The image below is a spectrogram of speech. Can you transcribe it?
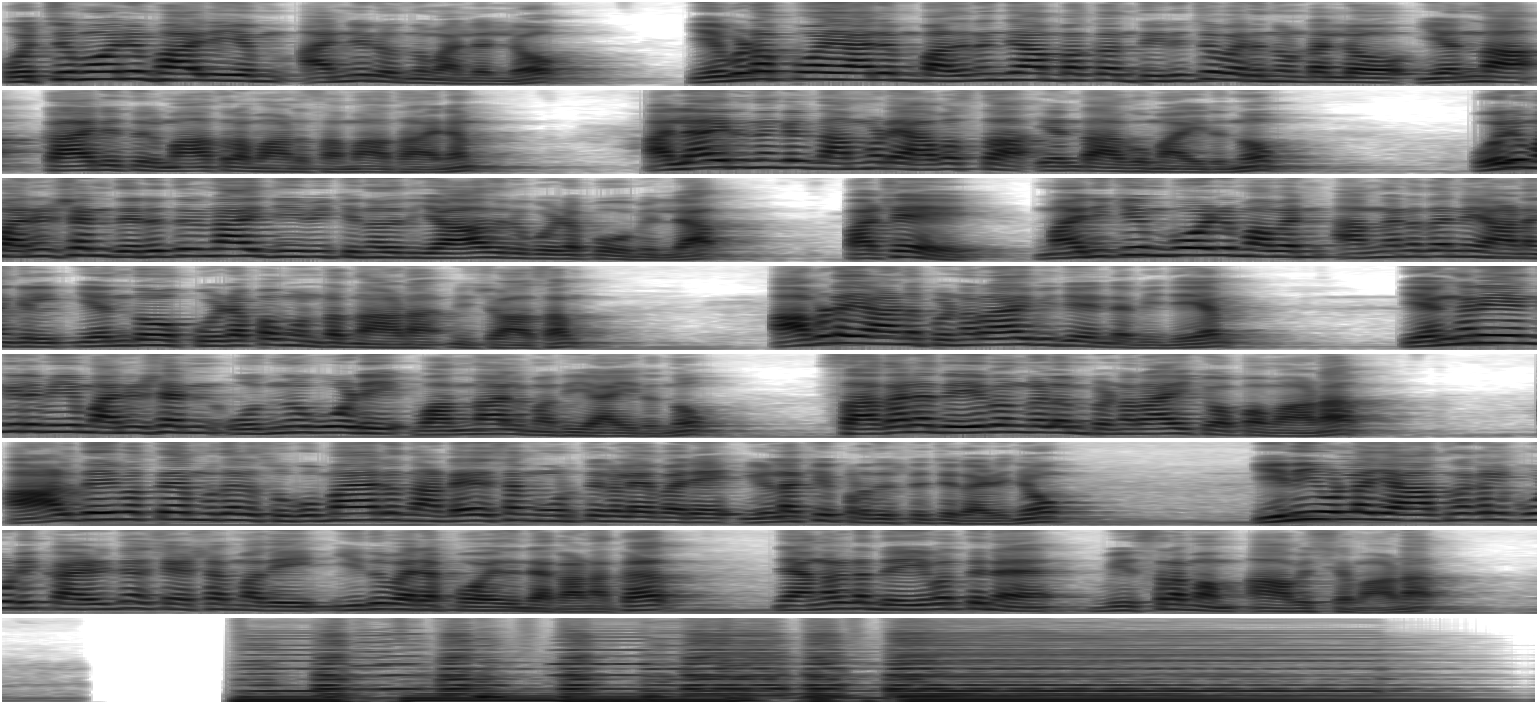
കൊച്ചുമോനും ഭാര്യയും അന്യരൊന്നുമല്ലല്ലോ. എവിടെ പോയാലും പതിനഞ്ചാം പക്കം തിരിച്ചു വരുന്നുണ്ടല്ലോ എന്ന കാര്യത്തിൽ മാത്രമാണ് സമാധാനം. അല്ലായിരുന്നെങ്കിൽ നമ്മുടെ അവസ്ഥ എന്താകുമായിരുന്നു? ഒരു മനുഷ്യൻ ദരിദ്രനായി ജീവിക്കുന്നതിൽ യാതൊരു കുഴപ്പവുമില്ല. പക്ഷേ മരിക്കുമ്പോഴും അവൻ അങ്ങനെ തന്നെയാണെങ്കിൽ എന്തോ കുഴപ്പമുണ്ടെന്നാണ് വിശ്വാസം. അവിടെയാണ് പിണറായി വിജയന്റെ വിജയം. എങ്ങനെയെങ്കിലും ഈ മനുഷ്യൻ ഒന്നുകൂടി വന്നാൽ മതിയായിരുന്നു. സകല ദൈവങ്ങളും പിണറായിക്കൊപ്പമാണ്. ആൾദൈവത്തെ മുതൽ സുകുമാര നടേശമൂർത്തികളെ വരെ ഇളക്കി പ്രതിഷ്ഠിച്ചു കഴിഞ്ഞു. ഇനിയുള്ള യാത്രകൾ കൂടി കഴിഞ്ഞ ശേഷം മതി ഇതുവരെ പോയതിന്റെ കണക്ക്. ഞങ്ങളുടെ ദൈവത്തിന് വിശ്രമം ആവശ്യമാണ്.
